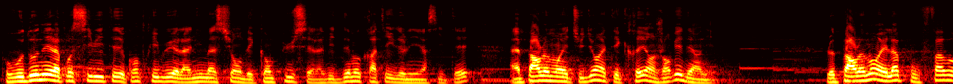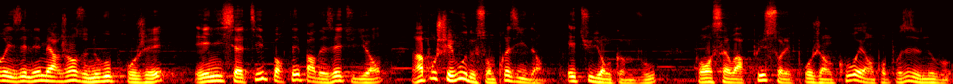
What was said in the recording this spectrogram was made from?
Pour vous donner la possibilité de contribuer à l'animation des campus et à la vie démocratique de l'université, un Parlement étudiant a été créé en janvier dernier. Le Parlement est là pour favoriser l'émergence de nouveaux projets et initiatives portées par des étudiants. Rapprochez-vous de son président, étudiant comme vous, pour en savoir plus sur les projets en cours et en proposer de nouveaux.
